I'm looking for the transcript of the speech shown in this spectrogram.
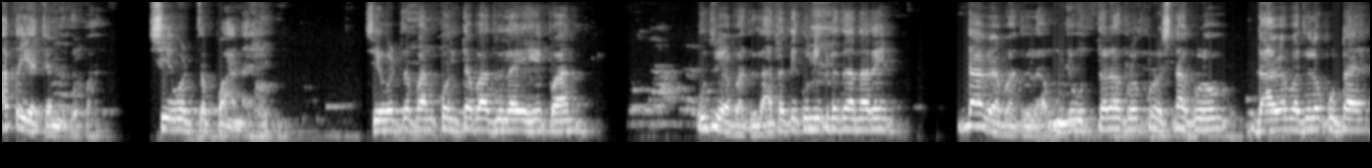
आता याच्यामध्ये पहा. शेवटचं पान आहे. शेवटचं पान कोणत्या बाजूला आहे हे पान? उजव्या बाजूला. आता ते कोणीकडे जाणार आहे? डाव्या बाजूला. म्हणजे उत्तराकडं प्रश्नाकडं डाव्या बाजूला कुठं आहे?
